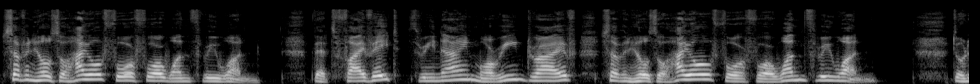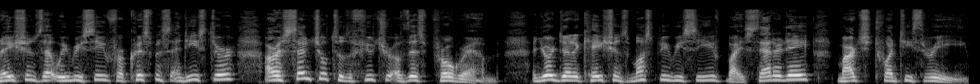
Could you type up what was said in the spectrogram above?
Seven Hills, Ohio 44131. That's 5839 Maureen Drive, Seven Hills, Ohio 44131. Donations that we receive for Christmas and Easter are essential to the future of this program, and your dedications must be received by Saturday, March 23.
